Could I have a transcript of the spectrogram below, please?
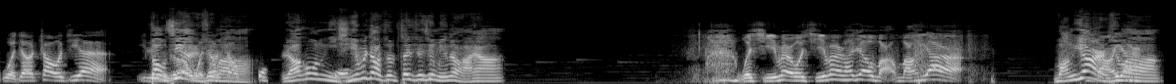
我叫赵健，赵健是吗？然后你媳妇叫什真实姓名叫啥呀？我媳妇儿，我媳妇儿她叫王王燕儿。王燕儿是吗？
